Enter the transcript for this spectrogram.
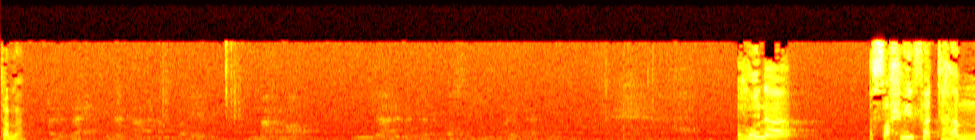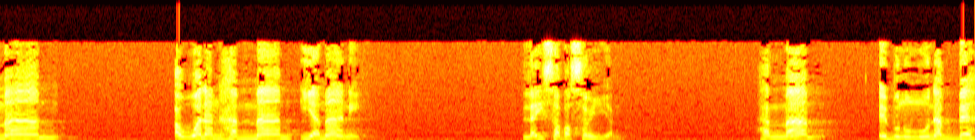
تمام. هنا صحيفة همام أولا همام يماني ليس بصريا. همام ابن منبه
